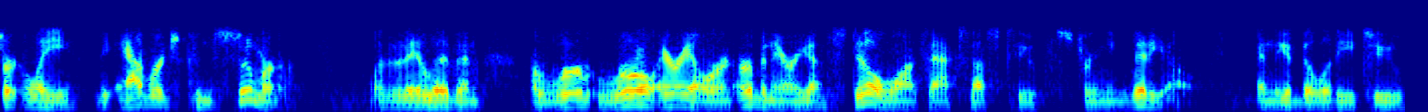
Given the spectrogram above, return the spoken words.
certainly, the average consumer, whether they live in a rural area or an urban area, still wants access to streaming video and the ability to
